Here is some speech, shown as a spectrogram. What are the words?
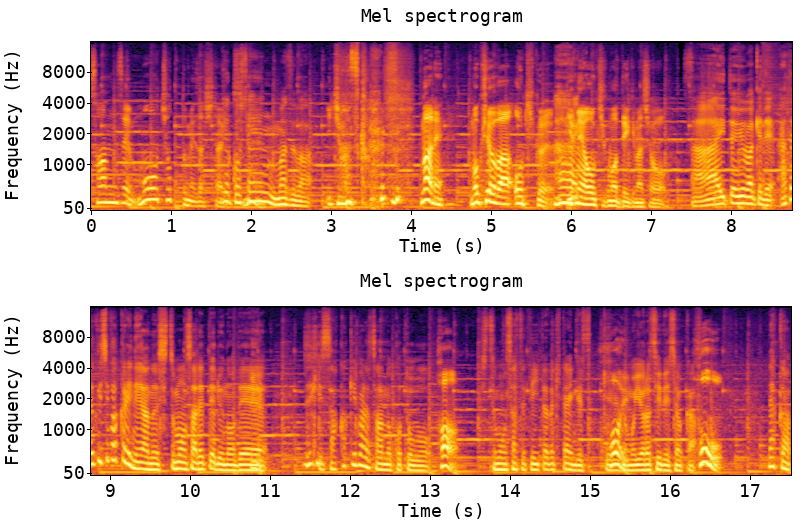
3000もうちょっと目指したいですね。5000まずは。いきますか。まあね目標は大きく、はい。夢は大きく持っていきましょはいというわけで私ばっかりねあの質問されてるので、ぜひ榊原さんのことを質問させていただきたいんですけれども、はよろしいでしょうあか？ほうなんか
